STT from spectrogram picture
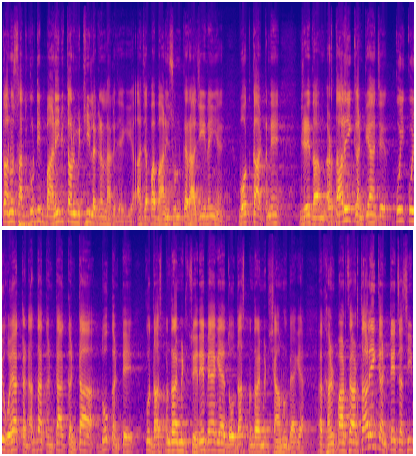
ਤੁਹਾਨੂੰ ਸਤਿਗੁਰ ਦੀ ਬਾਣੀ ਵੀ ਤੁਹਾਨੂੰ ਮਿੱਠੀ ਲੱਗਣ ਲੱਗ ਜਾਏਗੀ। ਅੱਜ ਆਪਾਂ ਬਾਣੀ ਸੁਣ ਕੇ ਰਾਜੀ ਨਹੀਂ ਹੈ। ਬਹੁਤ ਘੱਟ ਨੇ ਜਿਹੜੇ ਦਾ 48 ਘੰਟਿਆਂ 'ਚ ਕੋਈ ਕੋਈ ਹੋਇਆ ਘੰ- ਅੱਧਾ ਘੰਟਾ ਘੰਟਾ 2 ਘੰਟੇ, ਕੋਈ 10-15 ਮਿੰਟ ਸਵੇਰੇ ਬਹਿ ਗਿਆ, ਦੋ 10-15 ਮਿੰਟ ਸ਼ਾਮ ਨੂੰ ਬਹਿ ਗਿਆ। ਅਖੰਡ ਪਾਠ ਸਾਹਿਬ 48 ਘੰਟੇ 'ਚ ਅਸੀਂ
